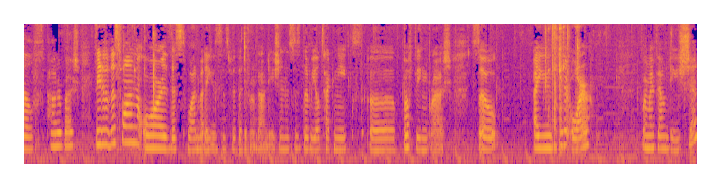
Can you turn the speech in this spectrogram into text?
e.l.f. powder brush. It's either this one or this one, but I use this with a different foundation. This is the Real Techniques uh, buffing brush. So I use either or for my foundation.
